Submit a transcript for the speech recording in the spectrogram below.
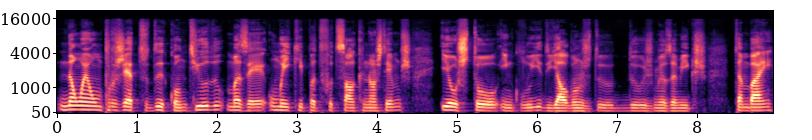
Não é um projeto de conteúdo, mas é uma equipa de futsal que nós temos. Eu estou incluído e alguns do, dos meus amigos também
